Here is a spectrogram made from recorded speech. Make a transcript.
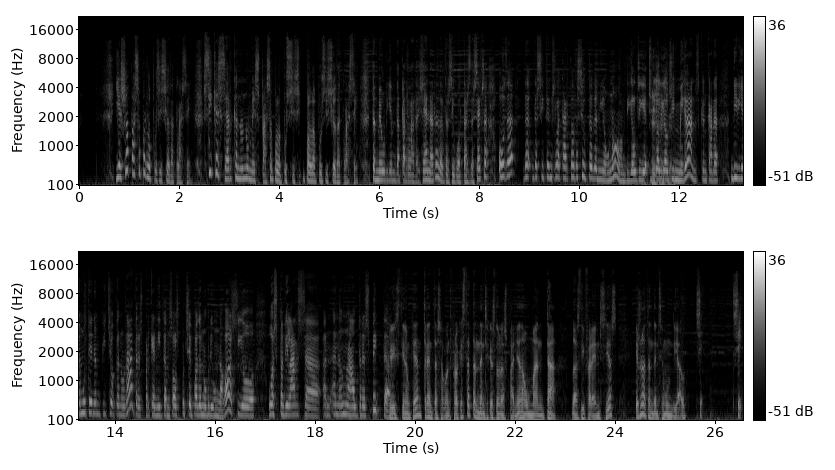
I això passa per la posició de classe. Sí que és cert que no només passa per la, posició, per la posició de classe. També hauríem de parlar de gènere, de desigualtats de sexe, o de, de, de si tens la carta de ciutadania o no. Digue-los Sí, digue sí, als sí. immigrants, que encara, diríem, ho tenen pitjor que nosaltres, perquè ni tan sols potser poden obrir un negoci o, o espavilar-se en, en un altre aspecte. Cristina, em queden 30 segons, però aquesta tendència que es dona a Espanya d'augmentar les diferències és una tendència mundial? Sí, sí.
